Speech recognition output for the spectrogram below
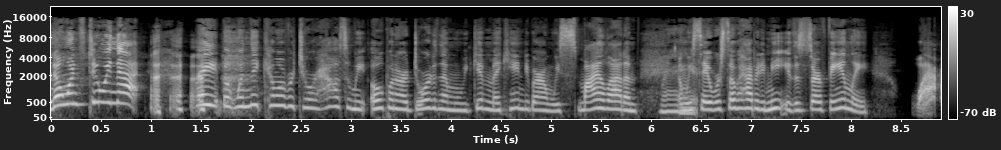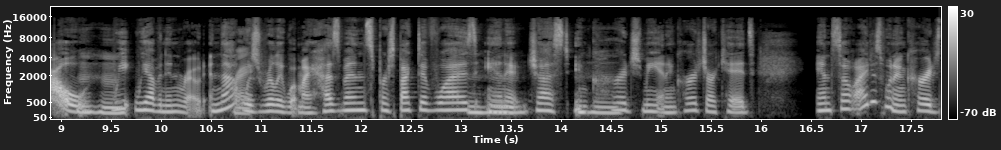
no one's doing that, right? But when they come over to our house and we open our door to them and we give them a candy bar and we smile at them and we say, "We're so happy to meet you. This is our family." Wow, Mhm. we we have an inroad, and that Right. was really what my husband's perspective was, and Mhm. it just Mhm. encouraged me and encouraged our kids. And so I just want to encourage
